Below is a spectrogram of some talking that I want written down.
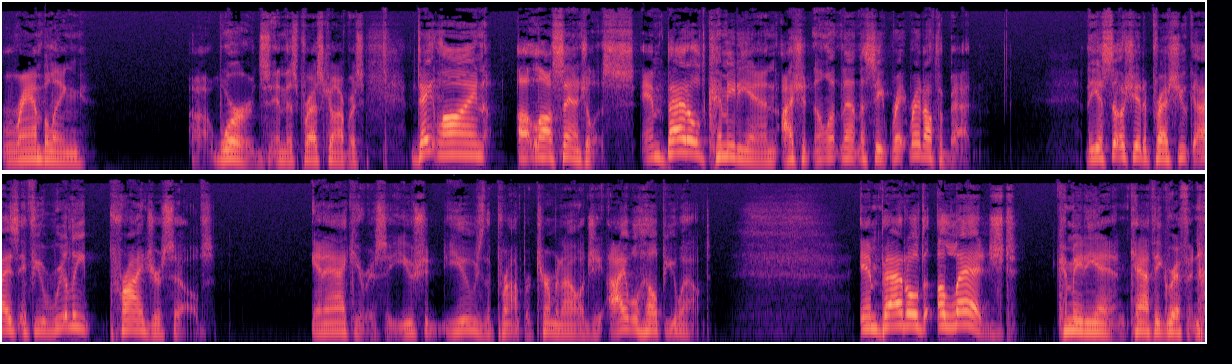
rambling uh, words in this press conference. Dateline uh, Los Angeles. Embattled comedian. I should let, let's see right, right off the bat. The Associated Press, you guys, if you really pride yourselves in accuracy, you should use the proper terminology. I will help you out. Embattled alleged comedian Kathy Griffin.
